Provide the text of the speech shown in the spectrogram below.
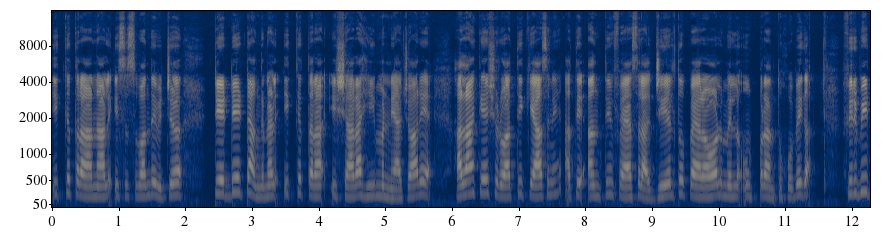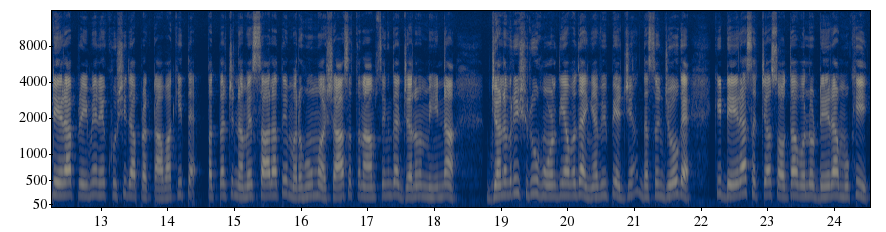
ਇੱਕ ਤਰ੍ਹਾਂ ਨਾਲ ਇਸ ਸਬੰਧ ਵਿੱਚ ਟੇਢੇ ਢੰਗ ਨਾਲ ਇੱਕ ਤਰ੍ਹਾਂ ਇਸ਼ਾਰਾ ਹੀ ਮੰਨਿਆ ਜਾ ਰਿਹਾ ਹੈ। ਹਾਲਾਂਕਿ ਸ਼ੁਰੂਆਤੀ ਕਿਆਸ ਨੇ ਅਤੇ ਅੰਤਿਮ ਫੈਸਲਾ ਜੇਲ੍ਹ ਤੋਂ ਪੈਰੋਲ ਮਿਲਣ ਉਪਰੰਤ ਹੋਵੇਗਾ। ਫਿਰ ਵੀ ਡੇਰਾ ਪ੍ਰੇਮੀ ਨੇ ਖੁਸ਼ੀ ਦਾ ਪ੍ਰਗਟਾਵਾ ਕੀਤਾ ਪੱਤਰ 'ਚ ਨਵੇਂ ਸਾਲ ਅਤੇ ਮਰਹੂਮ ਸ਼ਾਹ ਸਤਨਾਮ ਸਿੰਘ ਦਾ ਜਨਮ ਮਹੀਨਾ ਜਨਵਰੀ ਸ਼ੁਰੂ ਹੋਣ ਦੀਆਂ ਵਧਾਈਆਂ ਵੀ ਭੇਜੀਆਂ। ਦੱਸਣਯੋਗ ਹੈ ਕਿ ਡੇਰਾ ਸੱਚਾ ਸੌਦਾ ਵੱਲੋਂ ਡੇਰਾ ਮੁਖੀ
